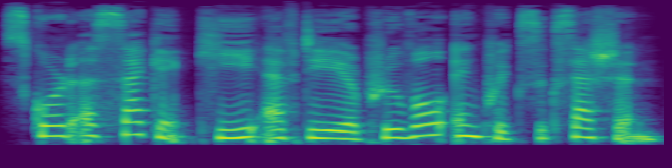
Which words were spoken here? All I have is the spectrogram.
scored a second key FDA approval in quick succession.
